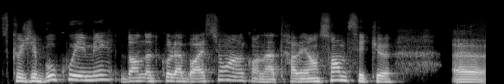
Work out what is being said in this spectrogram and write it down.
ce que j'ai beaucoup aimé dans notre collaboration, hein, quand on a travaillé ensemble, c'est que euh,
